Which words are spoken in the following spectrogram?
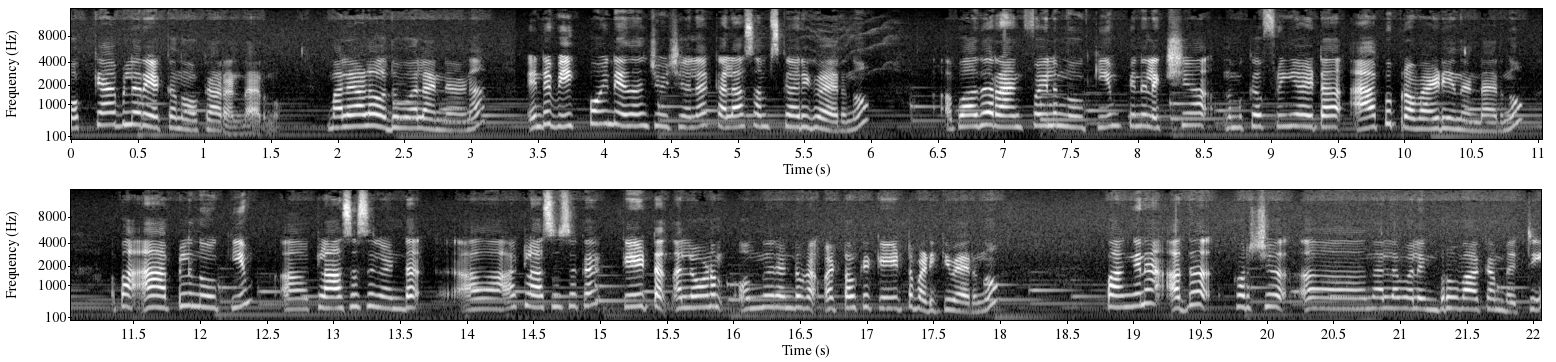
വൊക്കാബുലറി ഒക്കെ നോക്കാറുണ്ടായിരുന്നു. മലയാളം അതുപോലെ തന്നെയാണ്. എന്റെ വീക്ക് പോയിന്റ് ഏതാണെന്ന് ചോദിച്ചാൽ കലാസാംസ്കാരികമായിരുന്നു. അപ്പോൾ അത് റാങ്ക് ഫയലും നോക്കിയും പിന്നെ ലക്ഷ്യ നമുക്ക് ഫ്രീ ആയിട്ട് ആപ്പ് പ്രൊവൈഡ് ചെയ്യുന്നുണ്ടായിരുന്നു. അപ്പോൾ ആ ആപ്പിൽ നോക്കിയും ക്ലാസ്സസ് കണ്ട് ആ, ആ ക്ലാസ്സസ് ഒക്കെ കേട്ട് നല്ലോണം ഒന്ന് രണ്ട് വട്ടമൊക്കെ കേട്ട് പഠിക്കുമായിരുന്നു അപ്പോൾ അങ്ങനെ അത് കുറച്ച് നല്ലപോലെ ഇമ്പ്രൂവ് ആക്കാൻ പറ്റി.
